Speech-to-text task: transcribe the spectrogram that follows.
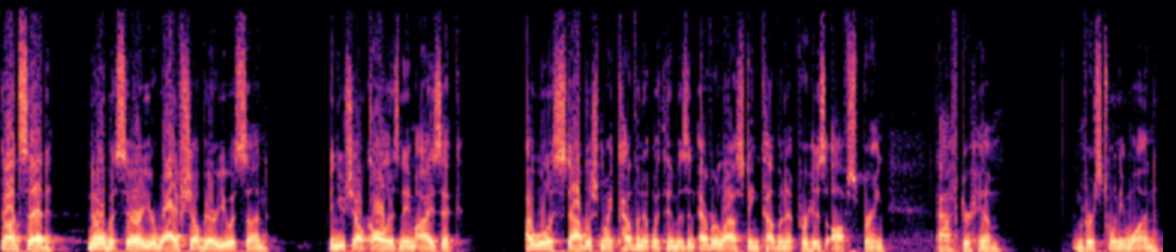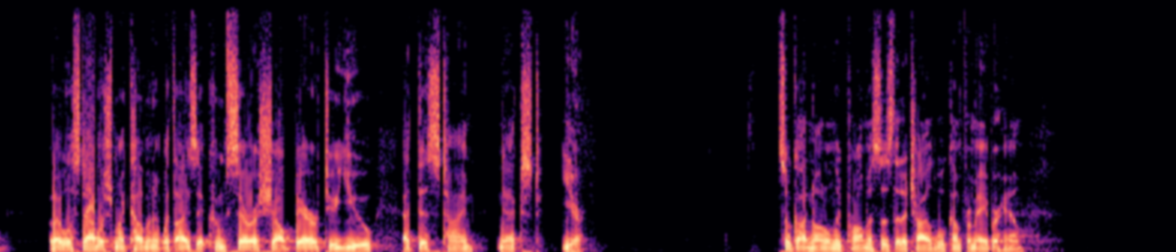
God said, No, but Sarah, your wife, shall bear you a son, and you shall call his name Isaac. I will establish my covenant with him as an everlasting covenant for his offspring after him. In verse 21, but I will establish my covenant with Isaac, whom Sarah shall bear to you at this time next year. So God not only promises that a child will come from Abraham,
